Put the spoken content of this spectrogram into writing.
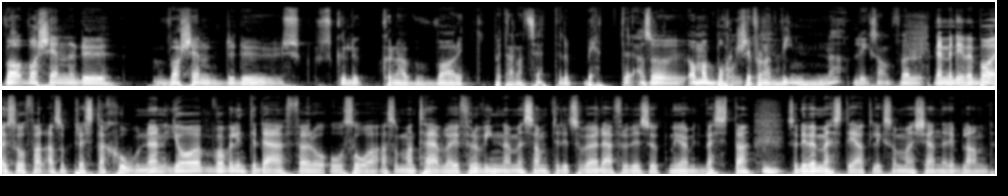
Vad, vad känner du vad kände du sk- skulle kunna varit på ett annat sätt eller bättre? Alltså om man bortser från att vinna liksom. För, Nej men det är väl bara i så fall, alltså prestationen, jag var väl inte där för att och så, alltså man tävlar ju för att vinna men samtidigt så var jag där för att visa upp mig och göra mitt bästa. mm. Så det är väl mest det att liksom man känner ibland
